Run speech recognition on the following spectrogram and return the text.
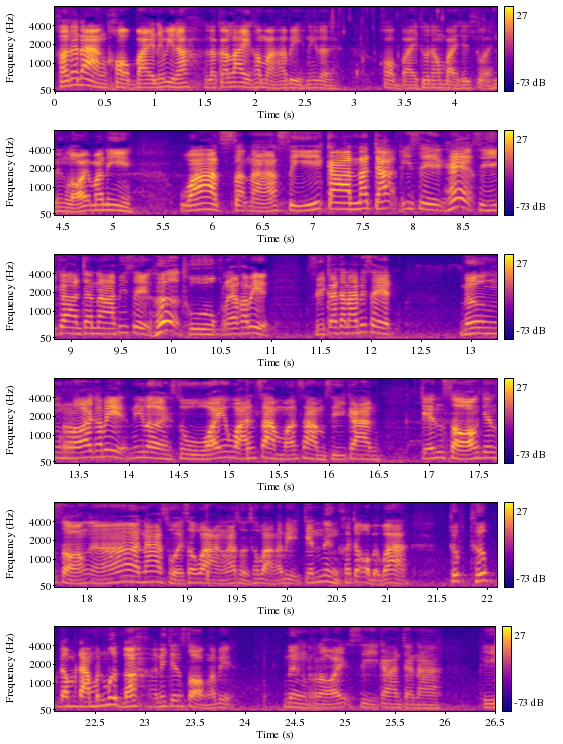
เขาจะด่างขอบใบนะพี่นะแล้วก็ไล่เข้ามาครับพี่นี่เลย ขอบใบทั่วทั้งใบสวยๆหนึ่งร้อยมานี่วาสนาสีการนะจ๊ะพิเศษแฮ่สีการจนาพิเศษเฮ้ถูกแล้วครับพี่สีการจนาพิเศษหนึ่งร้อยครับพี่นี่เลย สวยหวานฉ่ำหวานฉ่ำสีการ เจนสองเจนสองอ่าหน้าสวยสว่างหน้าสวยสว่างครับพี่เจนหนึ่งเขาจะออกแบบว่าทึบๆดำๆมืดๆเนาะอันนี้เจนสองครับพี่หนึ่งร้อยสี่การจนาพิ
